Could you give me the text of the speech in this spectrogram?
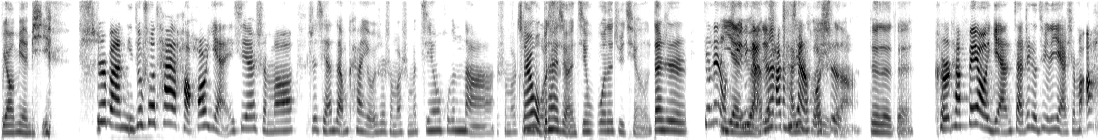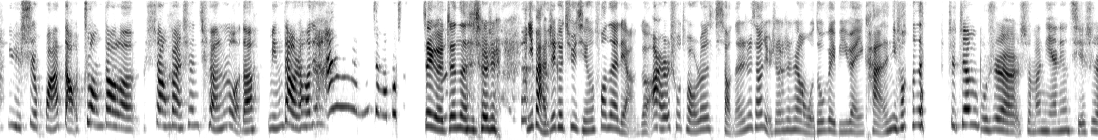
不要面皮。是吧？你就说他好好演一些什么？之前咱们看有一些什么什么金婚呐、什么。虽然我不太喜欢金婚的剧情，但是就那种剧，演你感觉他出现是合适的。对对对，可是他非要演在这个剧里演什么啊？浴室滑倒撞到了上半身全裸的明道，然后就啊，你怎么不 这个真的就是你把这个剧情放在两个二十出头的小男生小女生身上，我都未必愿意看。你放在这真不是什么年龄歧视，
